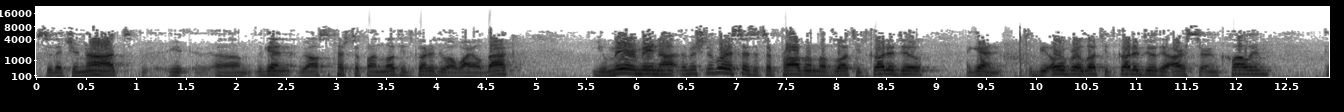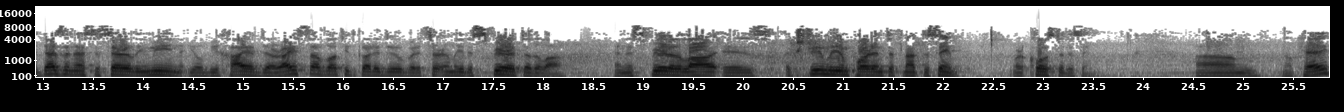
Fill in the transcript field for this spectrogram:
so that you're not. Um, again, we also touched upon lo titgodedu a while back. You may or may not. The Mishnah Berurah says it's a problem of lo titgodedu. Again, to be over lo titgodedu, there are certain klalim. It doesn't necessarily mean that you'll be chayav deraisa of lo titgodedu, but it's certainly the spirit of the law. And the spirit of the law is extremely important, if not the same, or close to the same. Um, okay?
